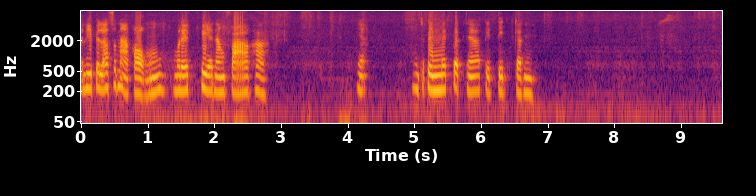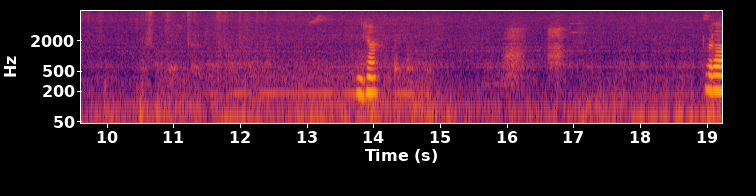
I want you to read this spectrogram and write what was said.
อันนี้เป็นลักษณะของเมล็ดเปียนางฟ้าค่ะ เนี่ย มันจะเป็นเม็ดแบบเนี้ยติดติดๆกัน นี่ค่ะเวลา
